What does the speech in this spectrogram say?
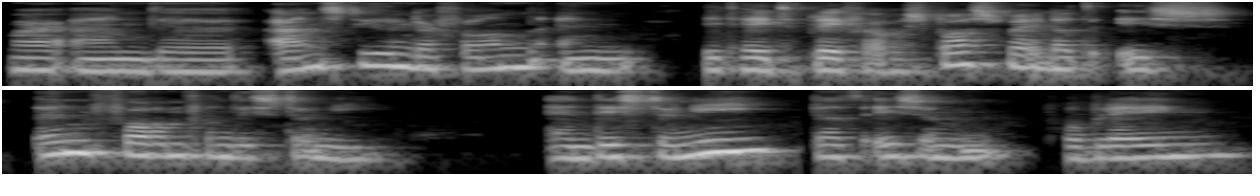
maar aan de aansturing daarvan. En dit heet blefarospasme en dat is een vorm van dystonie. En dystonie, dat is een probleem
